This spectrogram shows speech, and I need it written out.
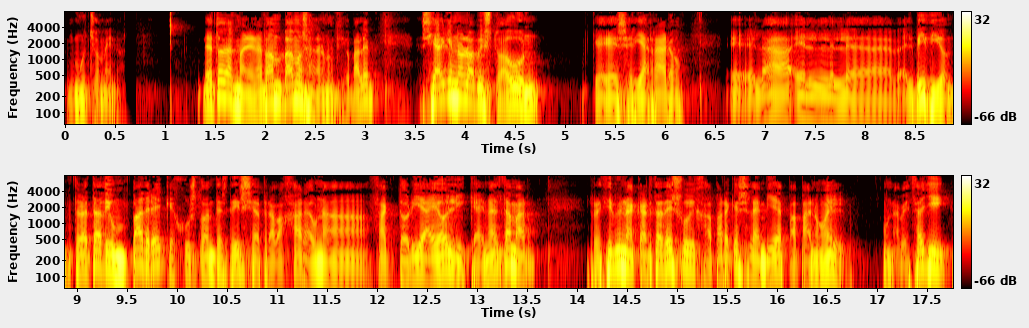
ni mucho menos. De todas maneras, vamos al anuncio, ¿vale? Si alguien no lo ha visto aún, que sería raro, eh, el, vídeo trata de un padre que justo antes de irse a trabajar a una factoría eólica en alta mar, recibe una carta de su hija para que se la envíe a Papá Noel. Una vez allí,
